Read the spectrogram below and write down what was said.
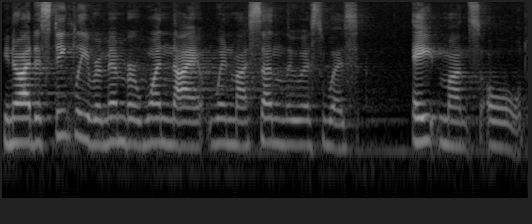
You know, I distinctly remember one night when my son Lewis was eight months old.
